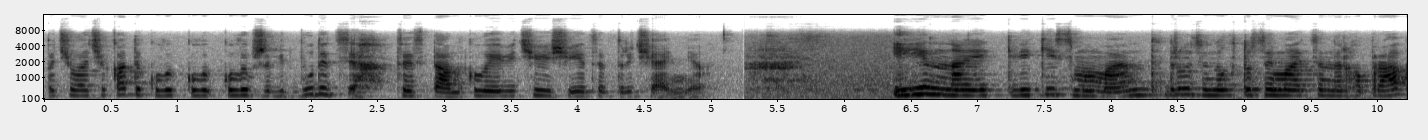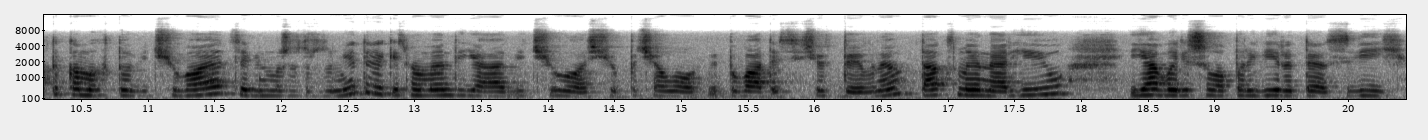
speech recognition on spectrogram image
почала чекати, коли, коли, коли вже відбудеться цей стан, коли я відчую, що є це втручання. І на якийсь момент, друзі, ну хто займається енергопрактиками, хто відчуває це, він може зрозуміти. В якийсь момент я відчула, що почало відбуватися щось дивне, так, з моєю енергією. Я вирішила перевірити свій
